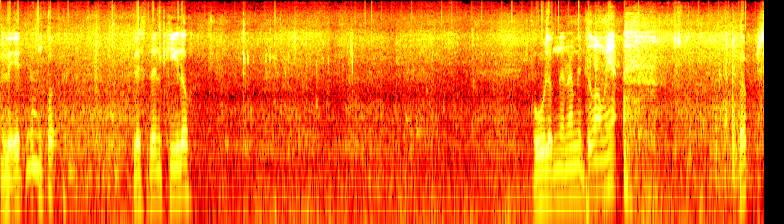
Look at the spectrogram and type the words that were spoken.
Maliit lang po. Less than kilo. Ulam na namin ito mamaya. Oops.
